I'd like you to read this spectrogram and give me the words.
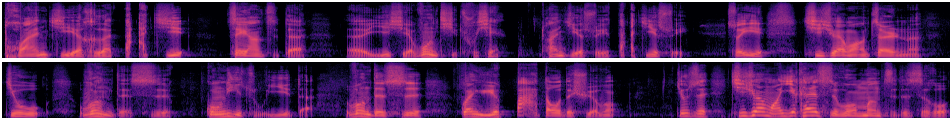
团结和打击这样子的呃一些问题出现，团结谁，打击谁？所以齐宣王这儿呢，就问的是功利主义的，问的是关于霸道的学问，就是齐宣王一开始问孟子的时候。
